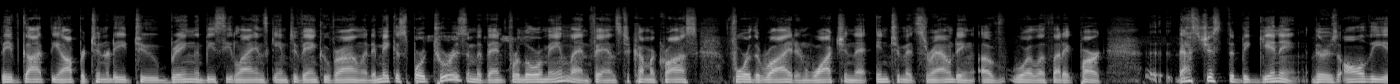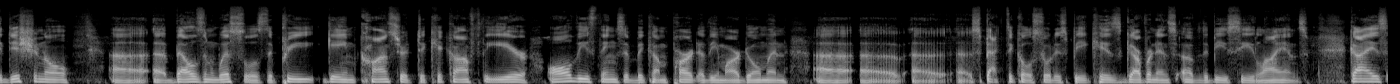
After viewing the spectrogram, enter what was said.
They've got the opportunity to bring the BC Lions game to Vancouver Island and make a sport tourism event for lower mainland fans to come across for the ride and watch in that intimate surrounding of Royal Athletic Park. Uh, that's just the beginning. There's all the additional uh, uh, bells and whistles, the pre-game concert to kick off the year. All these things have become part of the Amar Doman uh, uh, uh, spectacle, so to speak, his governance of the BC Lions. Guys,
